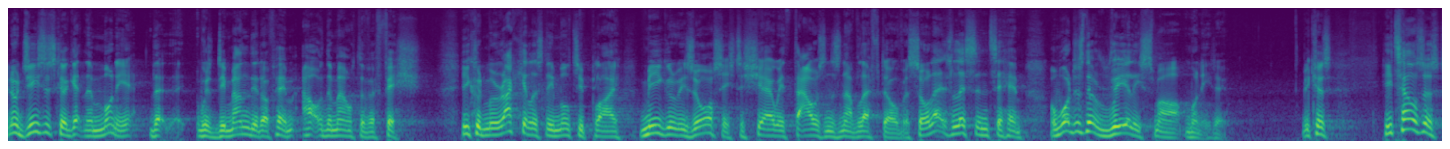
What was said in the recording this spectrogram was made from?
you know, Jesus could get the money that was demanded of him out of the mouth of a fish. He could miraculously multiply meager resources to share with thousands and have leftovers. So let's listen to him. And what does the really smart money do? Because he tells us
